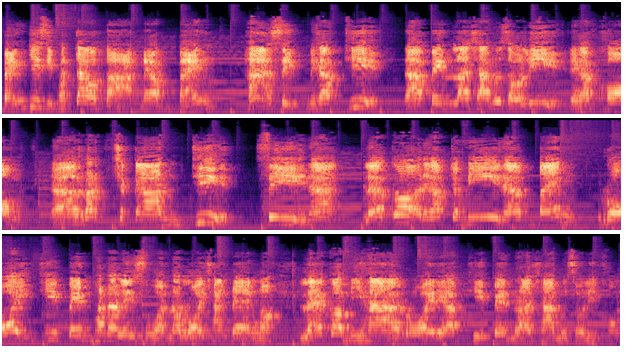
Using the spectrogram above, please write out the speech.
แบงค์ 20 พระเจ้าตากนะครับแบงค์ 50 นะครับที่นะเป็นราชานุสาวรีย์นะครับของนะรัชกาลที่ 4นะแล้วก็นะครับจะมีนะแบงค์ร้อยที่เป็นพระนเรศวรเนาะร้อยช้างแดงเนาะและก็มี 500นะครับที่เป็นราชานุสาวรีย์ของ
